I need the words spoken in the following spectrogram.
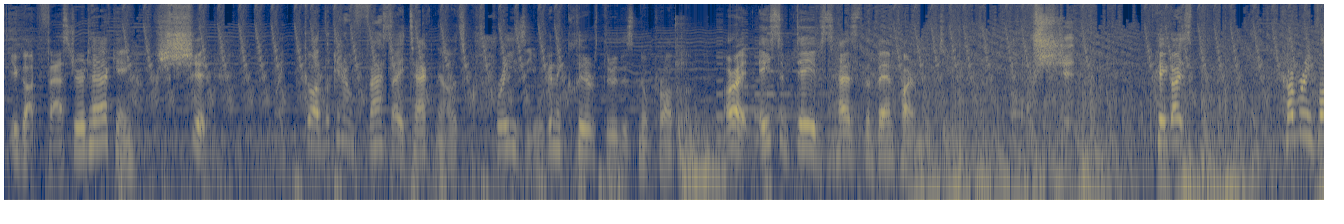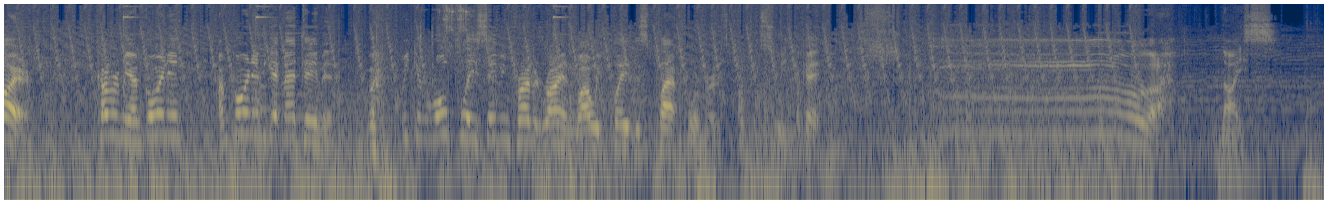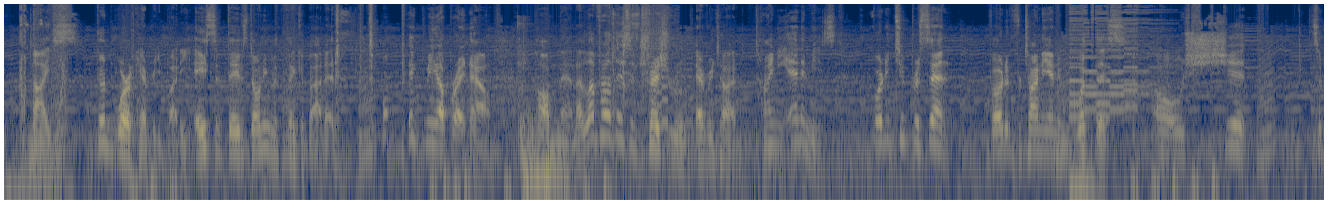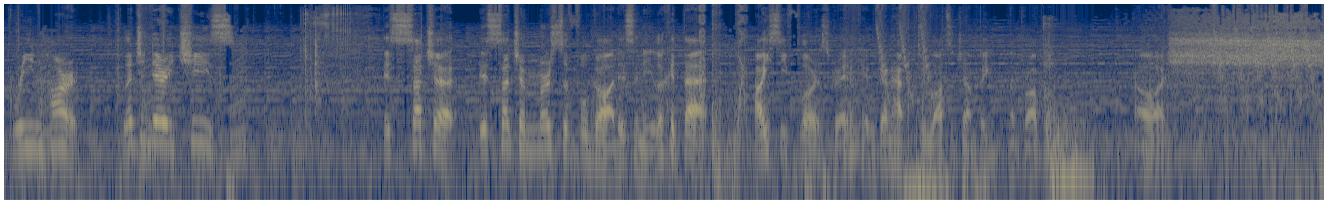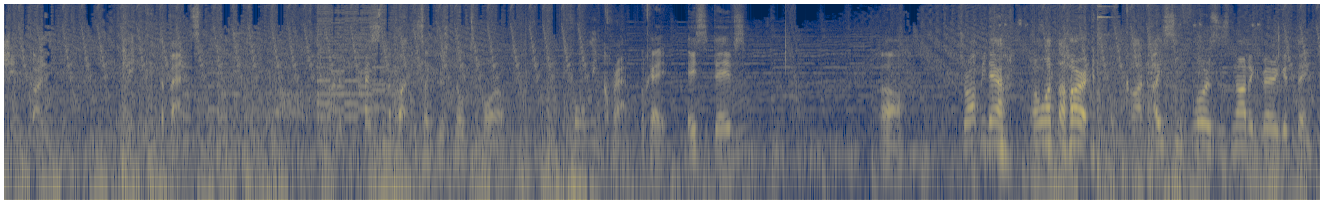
You got faster attacking. Shit. Oh my god, look at how fast I attack now. It's crazy. We're gonna clear through this no problem. Alright, Ace of Dave's has the vampire move too. Oh shit. Okay guys. Covering fire. Cover me, I'm going in. I'm going in to get Matt Damon. we can roleplay Saving Private Ryan while we play this platformer. Sweet. Okay. Ugh. Nice. Nice. Good work, everybody. Ace of Daves, don't even think about it. don't pick me up right now. Oh, man. I love how there's a treasure room every time. Tiny enemies. 42% voted for tiny enemy. What's this? Oh, shit. It's a green heart. Legendary cheese is such a is such a merciful god, isn't he? Look at that. Icy floors. Great. Okay, we're gonna have to do lots of jumping. No problem. Oh, shit, guys. Hit the bats. I'm pressing the buttons like there's no tomorrow. Holy crap. Okay, Ace of Daves. Oh, drop me down. I want the heart. Oh, God, icy floors is not a very good thing.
